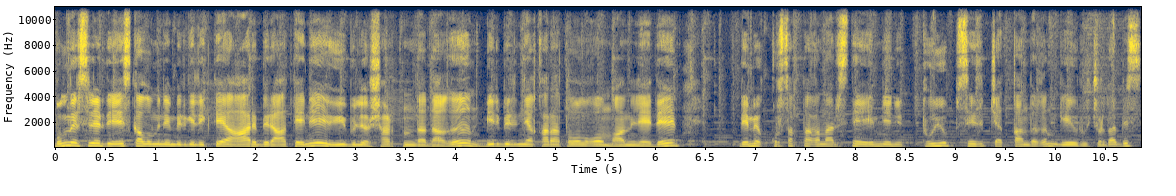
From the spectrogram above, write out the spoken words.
бул нерселерди эске алуу менен биргеликте ар бир ата эне үй бүлө шартында дагы бири бирине карата болгон мамиледе демек курсактагы наристе эмнени туюп сезип жаткандыгын кээ бир учурда биз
